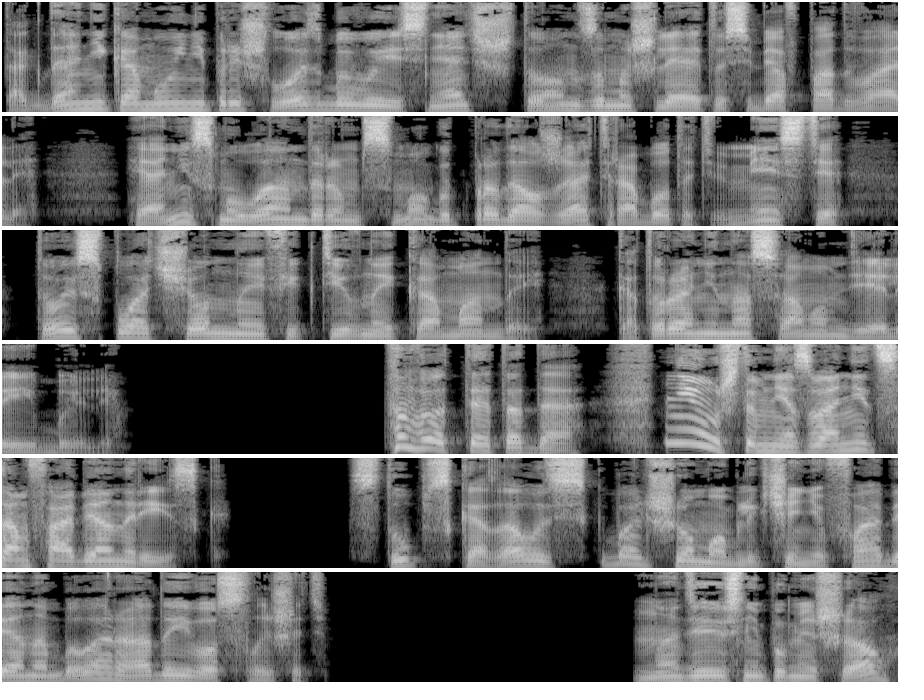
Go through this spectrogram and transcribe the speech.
Тогда никому и не пришлось бы выяснять, что он замышляет у себя в подвале, и они с Муландером смогут продолжать работать вместе, той сплоченной эффективной командой, которые они на самом деле и были. «Вот это да! Неужто мне звонит сам Фабиан Риск?» Ступ, сказалось, к большому облегчению Фабиана, была рада его слышать. «Надеюсь, не помешал?»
